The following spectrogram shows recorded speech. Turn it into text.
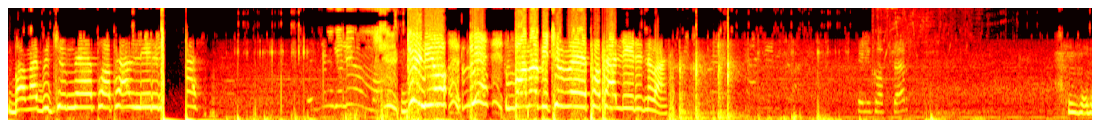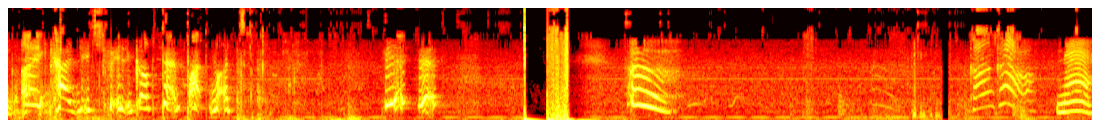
Bana bütün VP papellerini ver. Geliyor mu? Geliyor ve bana bütün VP papellerini ver. Helikopter. Ay kardeşim helikopter patladı. Kanka. ne?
